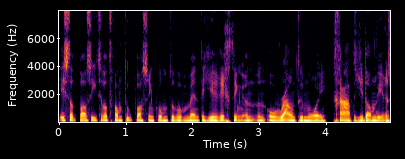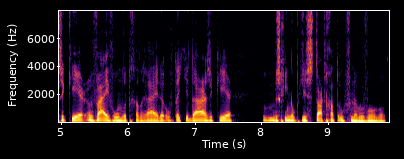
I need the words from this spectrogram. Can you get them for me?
Is dat pas iets wat van toepassing komt op het moment dat je richting een, een allround toernooi gaat? Dat je dan weer eens een keer een 500 gaat rijden? Of dat je daar eens een keer misschien op je start gaat oefenen bijvoorbeeld?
